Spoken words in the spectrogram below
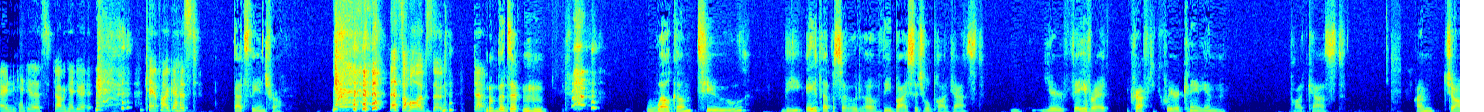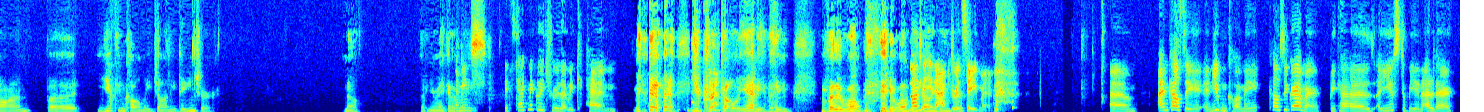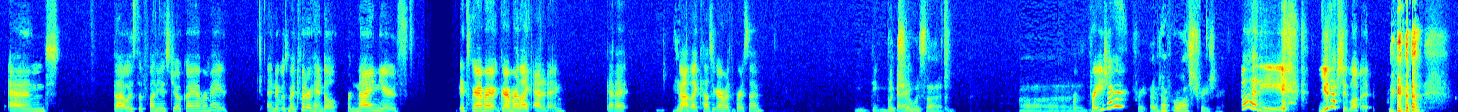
I already can't do this. John, we can't do it. can't podcast. That's the intro. That's the whole episode. Done. Nope, that's it. Welcome to the eighth episode of the Bisexual Podcast, your favorite crafty queer Canadian podcast. I'm John, but you can call me Johnny Danger. No? You're making a I mean- face. It's technically true that we can. you could call me anything, but it won't be. It won't It's not be an Johnny inaccurate Danger. statement. um, I'm Kelsey, and you can call me Kelsey Grammar because I used to be an editor, and that was the funniest joke I ever made. And it was my Twitter handle for nine years. It's grammar, grammar like editing. Get it? Yeah. Not like Kelsey Grammer the person. do you what show it? was that? Uh, Frasier? Fra- I've never watched Frasier. Buddy! You'd actually love it.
